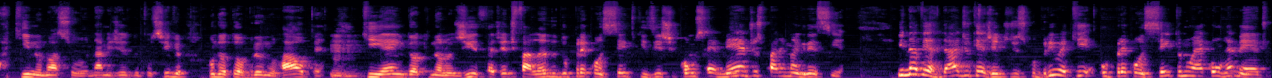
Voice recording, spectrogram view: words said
aqui no nosso, na medida do possível, com o doutor Bruno Halper, uhum. que é endocrinologista, a gente falando do preconceito que existe com os remédios para emagrecer. E, na verdade, o que a gente descobriu é que o preconceito não é com o remédio,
